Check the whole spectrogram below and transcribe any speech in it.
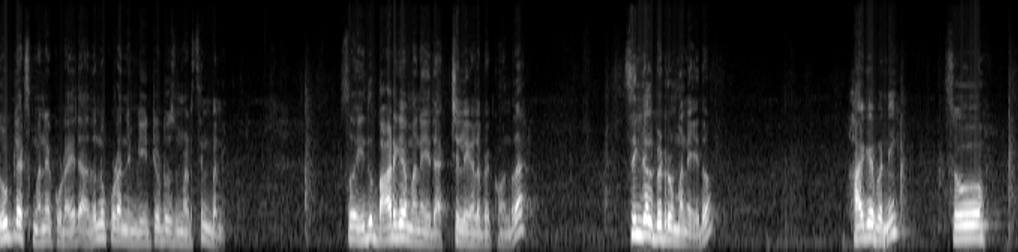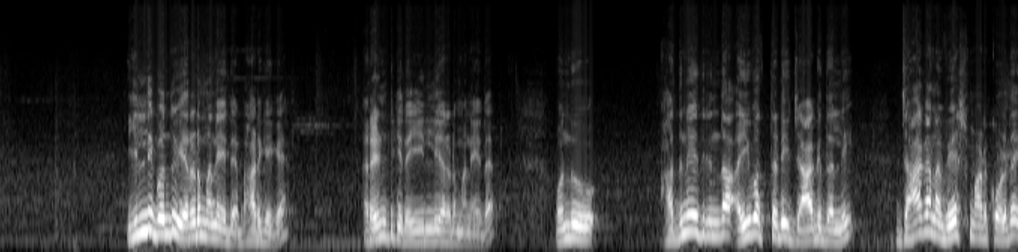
ಡೂಪ್ಲೆಕ್ಸ್ ಮನೆ ಕೂಡ ಇದೆ. ಅದನ್ನು ಕೂಡ ನಿಮಗೆ ಇಂಟ್ರೊಡ್ಯೂಸ್ ಮಾಡಿಸ್ತೀನಿ. ಬನ್ನಿ. ಸೊ ಇದು ಬಾಡಿಗೆ ಮನೆ ಇದೆ ಆ್ಯಕ್ಚುಲಿ ಹೇಳಬೇಕು ಅಂದರೆ. ಸಿಂಗಲ್ ಬೆಡ್ರೂಮ್ ಮನೆ ಇದು. ಹಾಗೆ ಬನ್ನಿ. ಸೊ ಇಲ್ಲಿ ಬಂದು ಎರಡು ಮನೆ ಇದೆ ಬಾಡಿಗೆಗೆ ರೆಂಟ್ಗಿದೆ ಇಲ್ಲಿ ಎರಡು ಮನೆ ಇದೆ. ಒಂದು ಹದಿನೈದರಿಂದ ಐವತ್ತಡಿ ಜಾಗದಲ್ಲಿ ಜಾಗನ ವೇಸ್ಟ್ ಮಾಡ್ಕೊಳ್ಳದೆ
